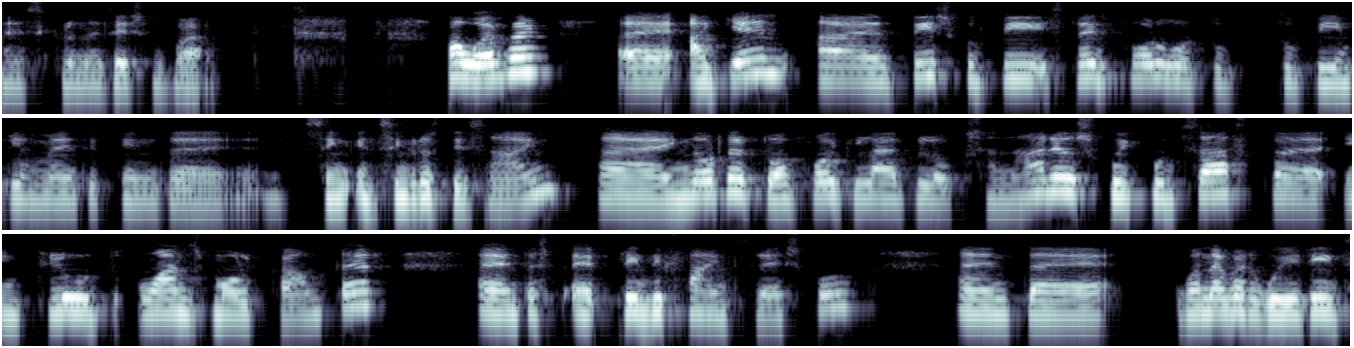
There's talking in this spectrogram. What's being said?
a synchronization variable. However, uh, again, uh, this would be straightforward to, to be implemented in the in Synchron's design. In order to avoid livelock scenarios, we could just include one small counter and a, a predefined threshold. And whenever we reach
